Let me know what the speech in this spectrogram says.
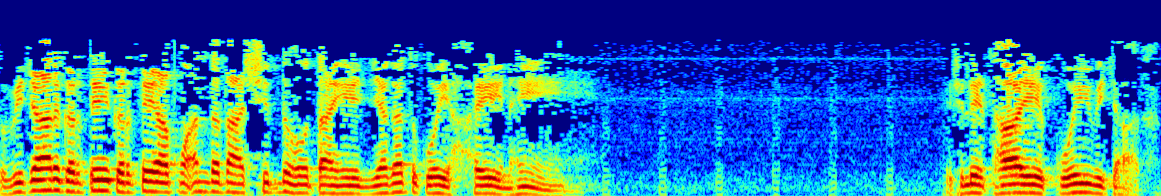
तो विचार करते करते आपको अंततः सिद्ध होता है, जगत कोई है नहीं। इसलिए था ये कोई विचार।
